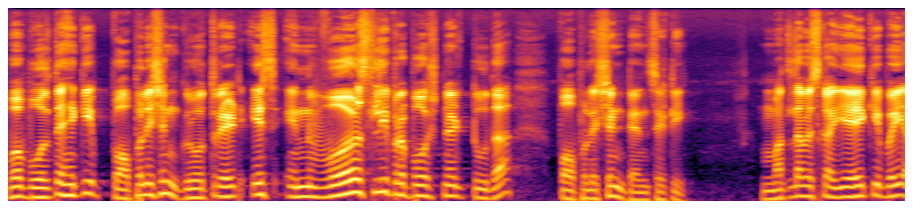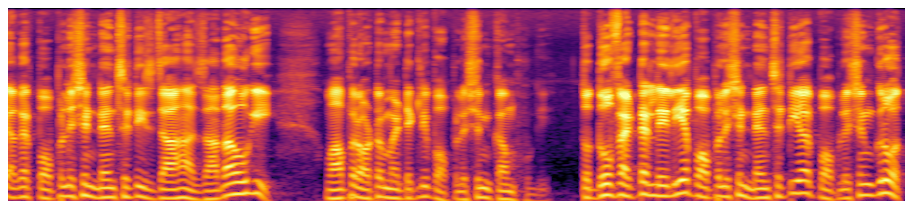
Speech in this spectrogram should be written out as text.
वह बोलते हैं कि population growth rate is inversely proportional to the population density मतलब इसका यह है कि भाई, अगर पॉपुलेशन डेंसिटी जहाँ ज़्यादा होगी, वहाँ पर ऑटोमेटिकली पॉपुलेशन कम होगी। तो दो फैक्टर ले लिए पॉपुलेशन डेंसिटी और पॉपुलेशन ग्रोथ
